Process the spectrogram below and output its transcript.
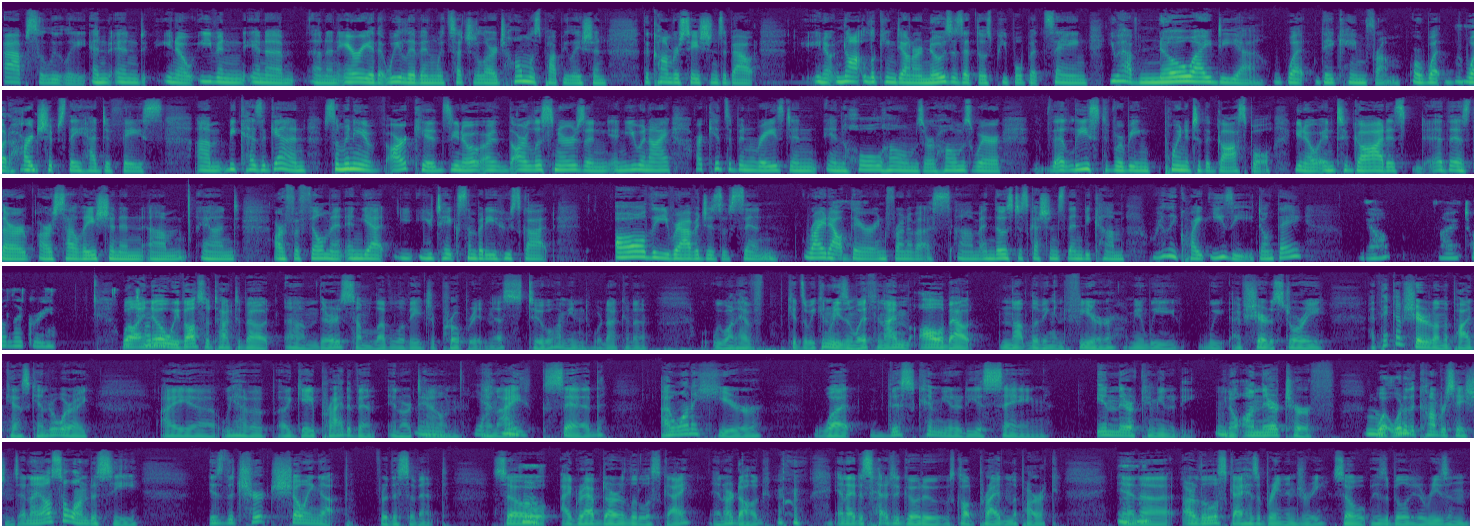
Absolutely. And and you know, even in a in an area that we live in with such a large homeless population, the conversations about you know, not looking down our noses at those people, but saying you have no idea what they came from or what what hardships they had to face. Um, because again, so many of our kids, you know, our, our, listeners and and you and I, our kids have been raised in in whole homes or homes where at least we're being pointed to the gospel, you know, and to God as as our our salvation and um, and our fulfillment. And yet, you, you take somebody who's got all the ravages of sin right out there in front of us. Um, and those discussions then become really quite easy, don't they? Yeah, I totally agree. Well, I, totally I know we've also talked about um, there is some level of age appropriateness too. I mean, we're not going to, we want to have kids that we can reason with. And I'm all about not living in fear. I mean, we, we, I've shared a story. I think I've shared it on the podcast, Kendra, where I, I, uh, we have a, a, gay pride event in our mm, town. Mm, yeah. And I said, I want to hear what this community is saying in their community, mm-hmm. you know, on their turf. Mm-hmm. What what are mm-hmm. the conversations? And I also wanted to see is the church showing up for this event. So hmm. I grabbed our littlest guy and our dog, and I decided to go to. It was called Pride in the Park, and mm-hmm. uh, our littlest guy has a brain injury, so his ability to reason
